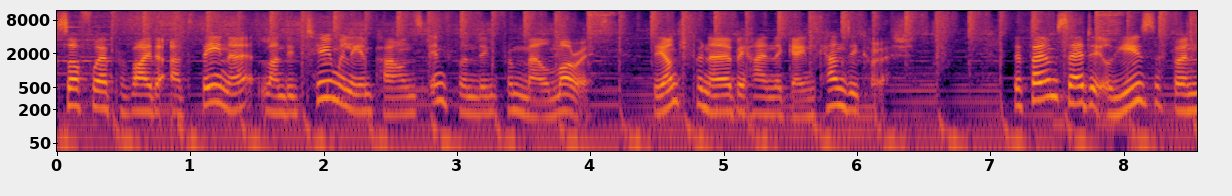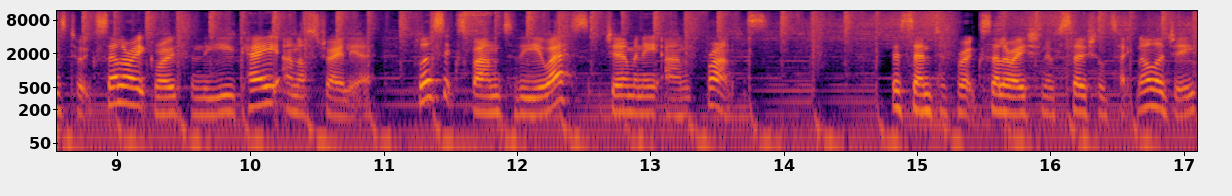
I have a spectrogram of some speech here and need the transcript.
Software provider Athena landed £2 million in funding from Mel Morris, the entrepreneur behind the game Candy Crush. The firm said it will use the funds to accelerate growth in the UK and Australia, plus expand to the US, Germany and France. The Centre for Acceleration of Social Technology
